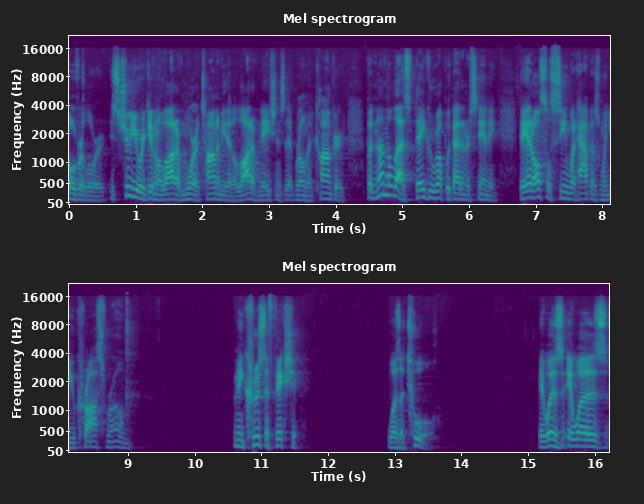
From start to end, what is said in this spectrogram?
overlord. It's true you were given a lot of more autonomy than a lot of nations that Rome had conquered, but nonetheless, they grew up with that understanding. They had also seen what happens when you cross Rome. I mean, crucifixion was a tool. It was, it was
